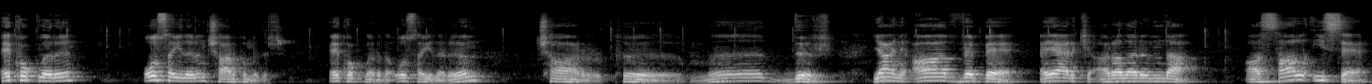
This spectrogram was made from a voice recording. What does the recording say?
Ekokları o sayıların çarpımıdır. Ekokları da o sayıların çarpımıdır. Yani A ve B eğer ki aralarında asal ise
